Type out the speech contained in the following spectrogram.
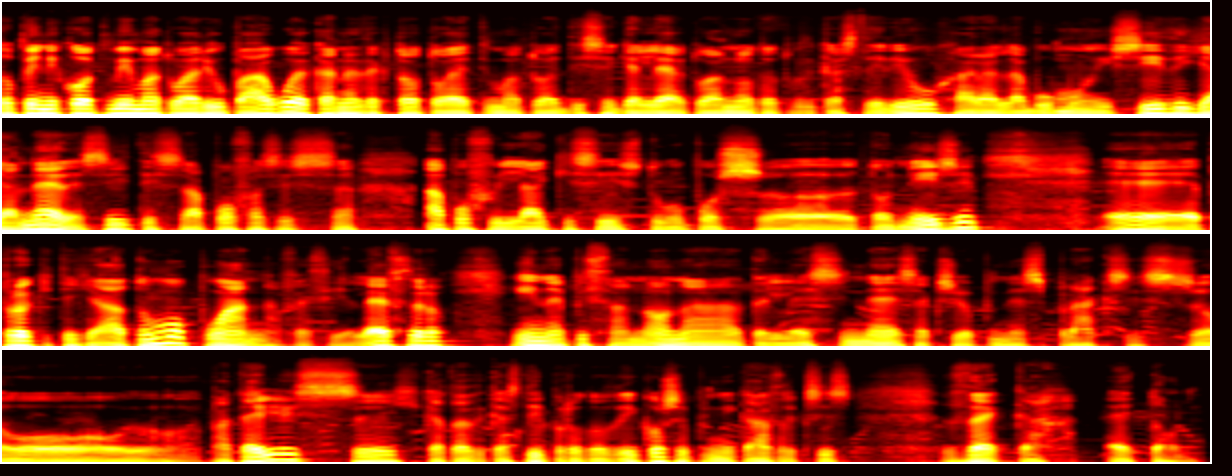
το ποινικό τμήμα του Αρείου Πάγου έκανε δεκτό το αίτημα του αντισεγγελέα του Ανώτατου Δικαστηρίου Χαράλαμπου Ισίδη για αναίρεση της απόφασης αποφυλάκισης του όπως ε, τονίζει ε, πρόκειται για άτομο που αν αφαιθεί ελεύθερο είναι πιθανό να τελέσει νέες αξιόπινες πράξεις. Ο Πατέλης έχει καταδικαστεί πρωτοδίκο σε ποινή κάθριξης 10 ετών.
